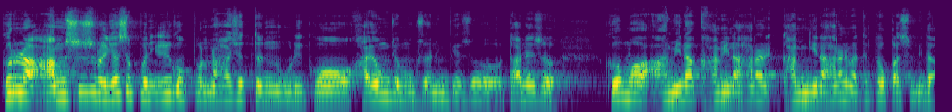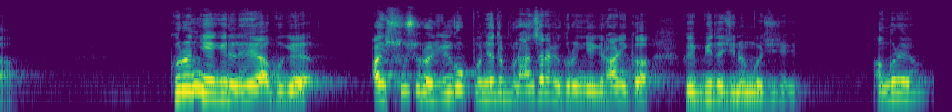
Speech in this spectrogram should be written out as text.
그러나 암 수술을 여섯 번, 일곱 번 하셨던 우리 고 하용전 목사님께서 단에서 그 뭐 암이나 감이나 하나님, 감기나 하나님한테 똑같습니다. 그런 얘기를 해야 그게 아니 수술을 일곱 번, 여덟 번 한 사람이 그런 얘기를 하니까 그게 믿어지는 것이지. 안 그래요?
